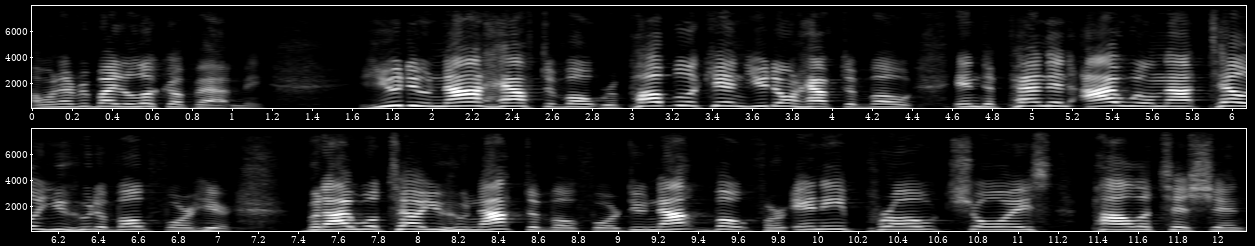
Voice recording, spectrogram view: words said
I want everybody to look up at me. You do not have to vote Republican. You don't have to vote independent. I will not tell you who to vote for here, but I will tell you who not to vote for. Do not vote for any pro choice politician.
